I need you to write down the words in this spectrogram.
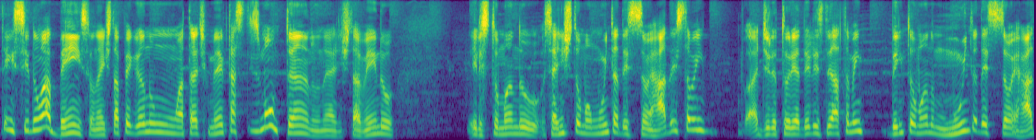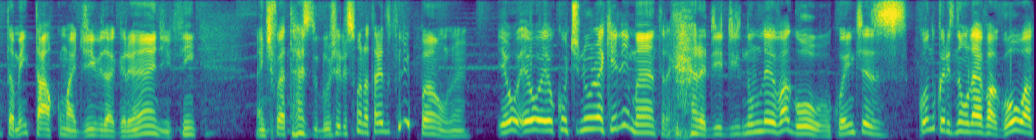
tem sido uma benção, né? A gente tá pegando um Atlético Mineiro que tá se desmontando, né? A gente tá vendo eles tomando. Se a gente tomou muita decisão errada, eles também. A diretoria deles lá também vem tomando muita decisão errada, também tá com uma dívida grande, enfim. A gente foi atrás do Luxo, eles foram atrás do Filipão, né? Eu, eu, eu continuo naquele mantra, cara, de, de não levar gol. O Corinthians, quando o Corinthians não leva gol, a,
